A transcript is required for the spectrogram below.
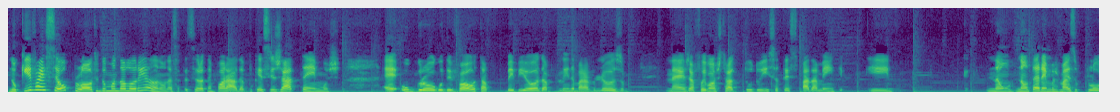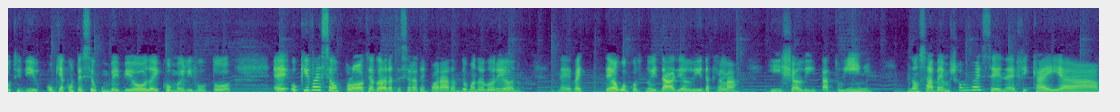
no que vai ser o plot do Mandaloriano nessa terceira temporada, porque se já temos é, o Grogo de volta, Baby Yoda, lindo, maravilhoso, né? Já foi mostrado tudo isso antecipadamente e não, não teremos mais o plot de o que aconteceu com Baby Yoda e como ele voltou. É, o que vai ser o plot agora da terceira temporada do Mandaloriano? Né? Vai ter alguma continuidade ali daquela rixa ali em Tatooine? Não sabemos como vai ser, né? Fica aí a,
